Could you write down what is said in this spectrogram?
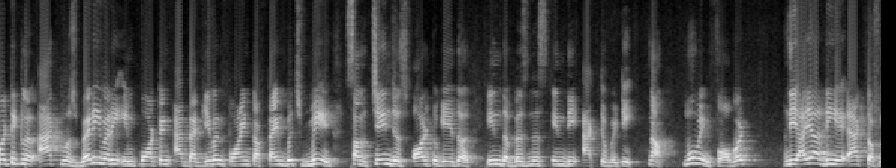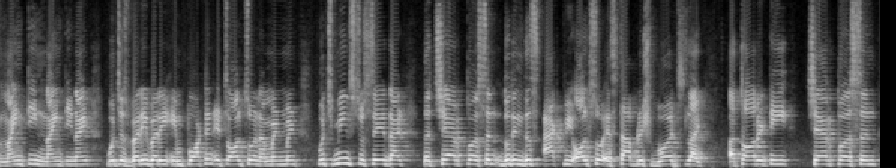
particular act was very, very important at that given point of time, which made some changes altogether in the business, in the activity. Now, moving forward, the IRDA Act of 1999, which is very, very important. It's also an amendment, which means to say that the chairperson, during this act, we also establish words like authority, chairperson,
